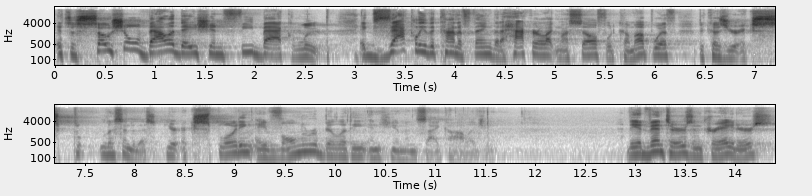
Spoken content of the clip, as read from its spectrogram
It's a social validation feedback loop. Exactly the kind of thing that a hacker like myself would come up with because you're, expl- listen to this, you're exploiting a vulnerability in human psychology. The inventors and creators,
